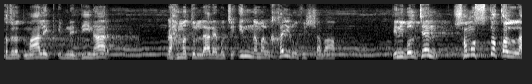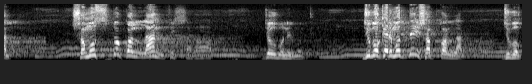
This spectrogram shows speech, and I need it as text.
হজরত মালিক ইবনে দিনার রাহমাতুল্লাহ বলছে, ইন্নামাল খাই ফিস শাবাব। তিনি বলছেন, সমস্ত কল্যাণ সমস্ত কল্যাণ ফিস শাবাব। যৌবনের মধ্যে, যুবকের মধ্যেই সব কল্যাণ। যুবক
